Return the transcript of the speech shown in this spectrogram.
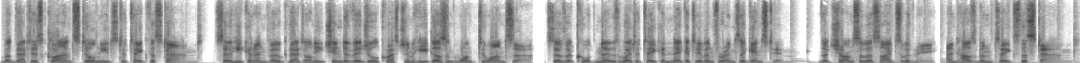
but that his client still needs to take the stand, so he can invoke that on each individual question he doesn't want to answer, so the court knows where to take a negative inference against him. The chancellor sides with me, and husband takes the stand.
